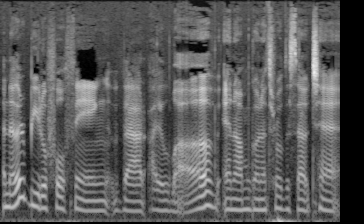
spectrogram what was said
Another beautiful thing that I love, and I'm going to throw this out to,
